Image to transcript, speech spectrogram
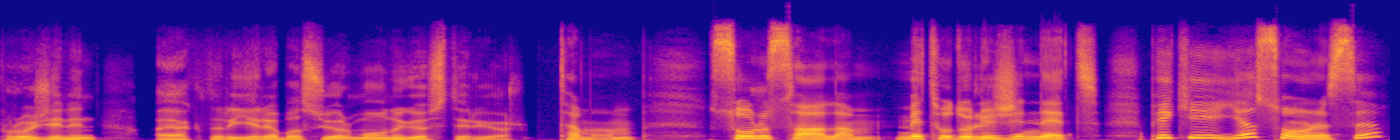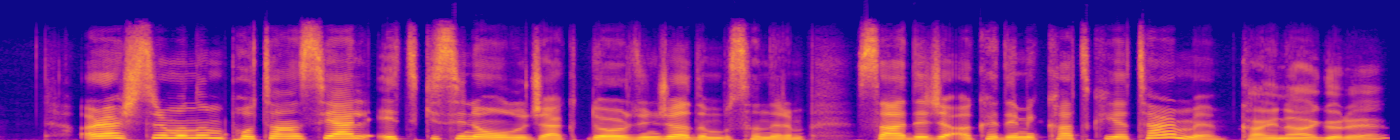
Projenin ayakları yere basıyor mu onu gösteriyor. Tamam. Soru sağlam, metodoloji net. Peki ya sonrası? Araştırmanın potansiyel etkisi ne olacak? Dördüncü adım bu sanırım. Sadece akademik katkı yeter mi? Kaynağa göre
